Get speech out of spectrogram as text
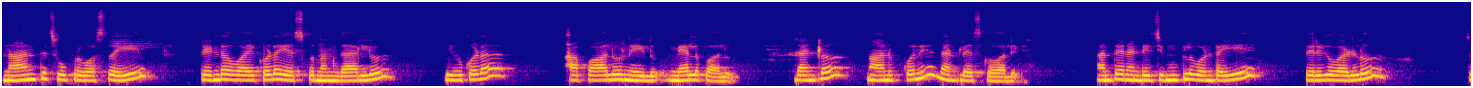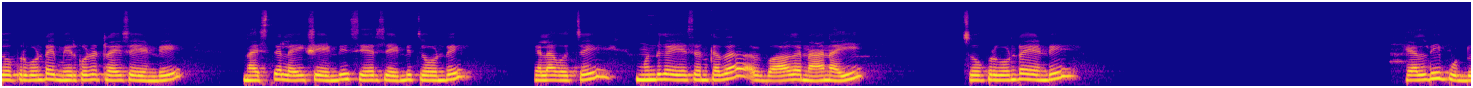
నానితే సూపర్గా వస్తాయి. రెండో వాయి కూడా వేసుకున్నాను గారెలు. ఇవి కూడా ఆ పాలు నీళ్ళు నీళ్ళ పాలు. దాంట్లో నానుపుకొని దాంట్లో వేసుకోవాలి. అంతేనండి చింపులుగా ఉంటాయి. పెరుగు వాళ్ళు సూపర్గా ఉంటాయి. మీరు కూడా ట్రై చేయండి. నచ్చితే లైక్ చేయండి షేర్ చేయండి. చూడండి ఎలా వచ్చాయి. ముందుగా వేసాను కదా అవి బాగా నానాయి. సూపర్గా ఉంటాయండి. హెల్దీ ఫుడ్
